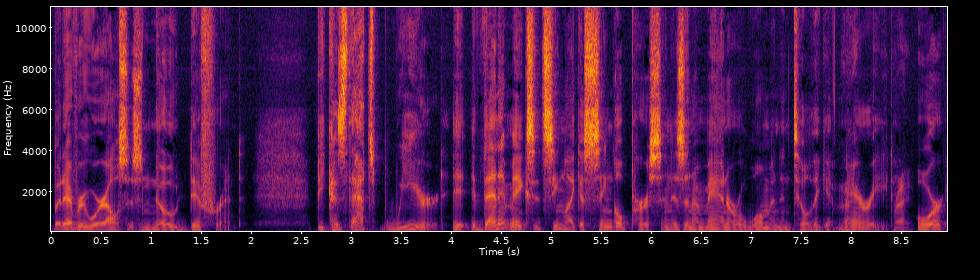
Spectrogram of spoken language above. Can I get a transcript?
but everywhere else is no different because that's weird. It, it, then it makes it seem like a single person isn't a man or a woman until they get married, right. or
